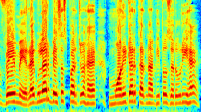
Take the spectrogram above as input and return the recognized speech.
वे में रेगुलर बेसिस पर जो है मॉनिटर करना भी तो ज़रूरी है।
